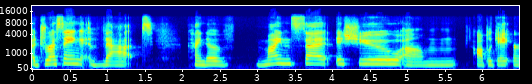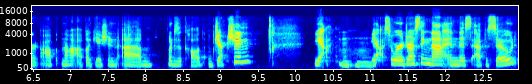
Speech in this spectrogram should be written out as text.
addressing that kind of mindset issue, um, obligate or ob- not obligation. Um, what is it called? Objection yeah. Mm-hmm. Yeah. So we're addressing that in this episode.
